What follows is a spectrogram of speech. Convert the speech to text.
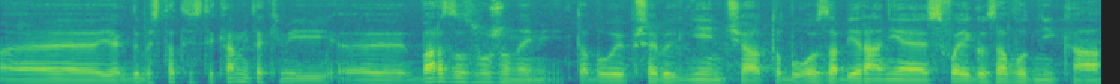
e, jak gdyby statystykami takimi e, bardzo złożonymi. To były przebiegnięcia, to było zabieranie swojego zawodnika,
